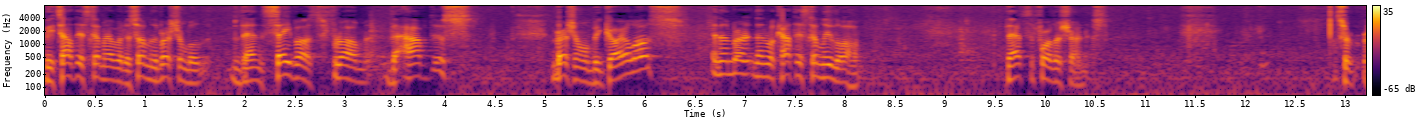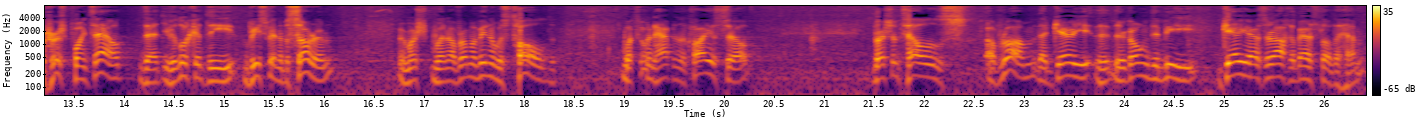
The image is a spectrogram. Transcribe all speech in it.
the Bershom will then save us from the Avdus. Bershom will be Goylos, and then then we'll Tischem Liloham. That's the four Lashonas. So Hirsch points out that if you look at the Bris Ben Abasarim, when Avram Avinu was told what's going to happen to Klal Yisrael, Bershom tells Avram that they're going to be Ger Yazarach Eretz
